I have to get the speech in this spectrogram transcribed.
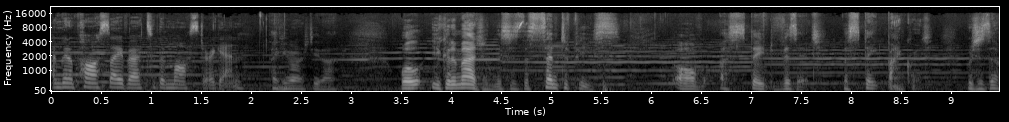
I'm going to pass over to the master again. Thank you very much, Dina. Well, you can imagine this is the centerpiece of a state visit, a state banquet, which is a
